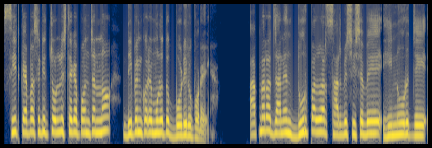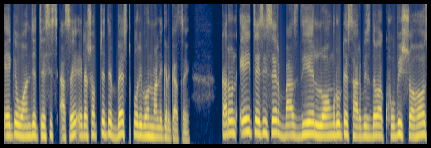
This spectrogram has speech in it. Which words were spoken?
seat capacity চল্লিশ থেকে পঞ্চান্ন, ডিপেন্ড করে মূলত বডির উপরে। আপনারা জানেন দূরপাল্লার সার্ভিস হিসেবে হিনুর যে একে ওয়ান যে চেসিস আছে, এটা সবচেয়ে বেস্ট পরিবহন মালিকের কাছে। কারণ এই চেসিসের বাস দিয়ে লং রুটে সার্ভিস দেওয়া খুবই সহজ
